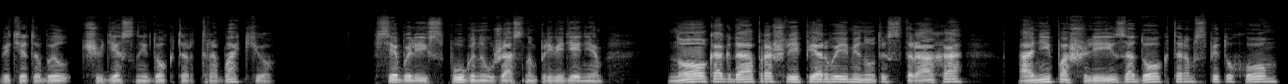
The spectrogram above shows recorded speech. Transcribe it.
ведь это был чудесный доктор Трабакио. Все были испуганы ужасным привидением, но когда прошли первые минуты страха, они пошли за доктором с петухом,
